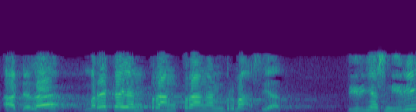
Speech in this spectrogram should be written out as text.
adalah mereka yang terang-terangan bermaksiat. Dirinya sendiri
